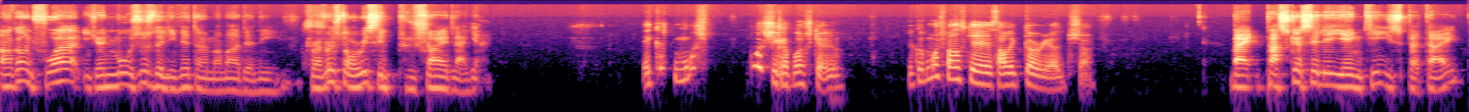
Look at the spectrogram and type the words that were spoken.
encore une fois, il y a une Moses de limite à un moment donné. Trevor Story, c'est le plus cher de la gang. Écoute, moi, je moi, n'irai pas jusque-là. Écoute, moi, je pense que ça va être Correa le plus cher. Ben, parce que c'est les Yankees, peut-être.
